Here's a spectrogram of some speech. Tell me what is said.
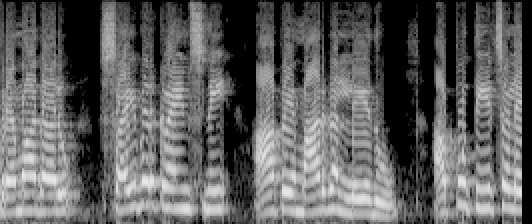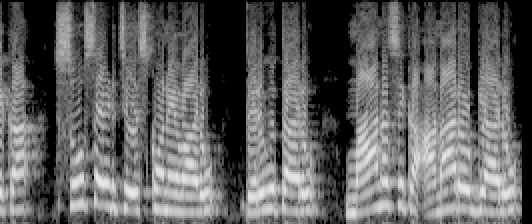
ప్రమాదాలు సైబర్ క్రైమ్స్ని ఆపే మార్గం లేదు. అప్పు తీర్చలేక సూసైడ్ చేసుకునేవారు పెరుగుతారు మానసిక అనారోగ్యాలు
